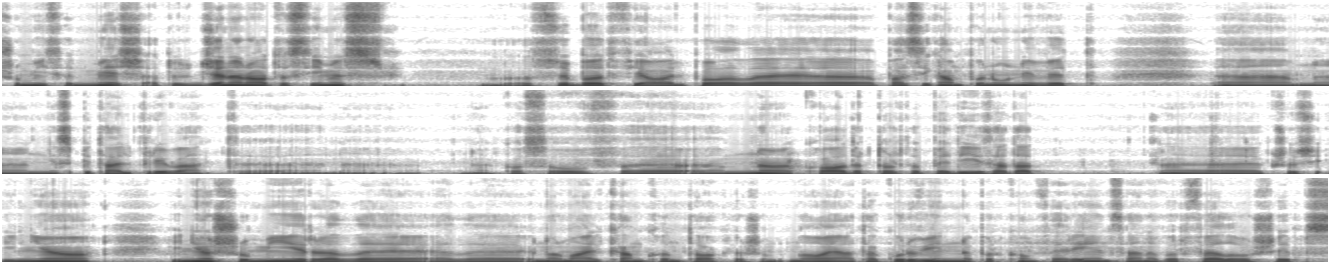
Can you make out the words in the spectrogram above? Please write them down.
shumicën miq, aty gjeneratës sime s'bëhet fjalë, po edhe uh, pasi kam punu një vit uh, në një spital privat uh, në në Kosovë në kuadër të ortopedisë, ata kështu që i njoh i njoh shumë mirë edhe edhe normal kam kontakte shumë të mëdha ata kur vijnë nëpër konferenca nëpër fellowships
